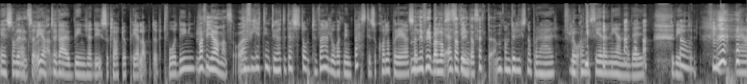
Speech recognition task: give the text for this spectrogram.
Eh, som Den också, så jag härlig. tyvärr bingeade ju såklart upp hela på typ två dygn. Varför gör man så? Jag vet inte, jag hade dessutom tyvärr lovat min bästis att kolla på det. Så Men nu får du bara eh, låtsas att du inte har sett den. Om du lyssnar på det här, jag Förlåt. kommer se den igen med dig. Det vet du. Ehm,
